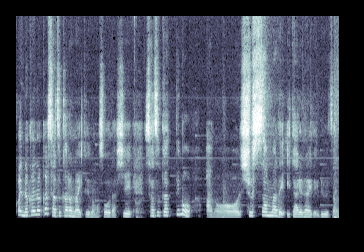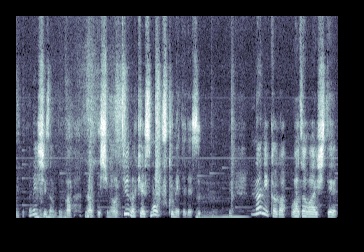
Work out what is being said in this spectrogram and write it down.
これなかなか授からないというのもそうだしはい、授かっても、あのー出産まで至れないで流産とかね、うん死産とかなってしまうっていうようなケースも含めてです。うん何かが災いして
